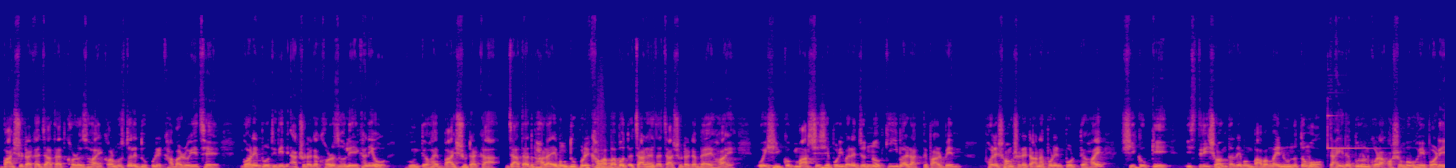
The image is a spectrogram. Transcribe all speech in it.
বাইশশো টাকা যাতায়াত খরচ হয়। কর্মস্থলে দুপুরের খাবার রয়েছে। গড়ে প্রতিদিন একশো টাকা খরচ হলে এখানেও গুনতে হয় বাইশশো টাকা। যাতায়াত ভাড়া এবং দুপুরে খাওয়া বাবদ চার হাজার চারশো টাকা ব্যয় হয়। ওই শিক্ষক মাস শেষে পরিবারের জন্য কী বা রাখতে পারবেন? ফলে সংসারে টানাপোড়েন পড়তে হয়। শিক্ষককে, স্ত্রী, সন্তান এবং বাবা মায়ের ন্যূনতম চাহিদা পূরণ করা অসম্ভব হয়ে পড়ে।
